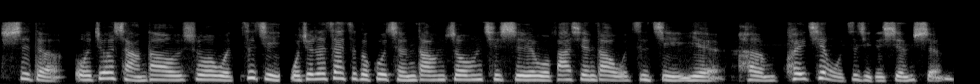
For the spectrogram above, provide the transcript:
是的，我就想到说，我自己，我觉得在这个过程当中，其实我发现到我自己也很亏欠我自己的先生。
